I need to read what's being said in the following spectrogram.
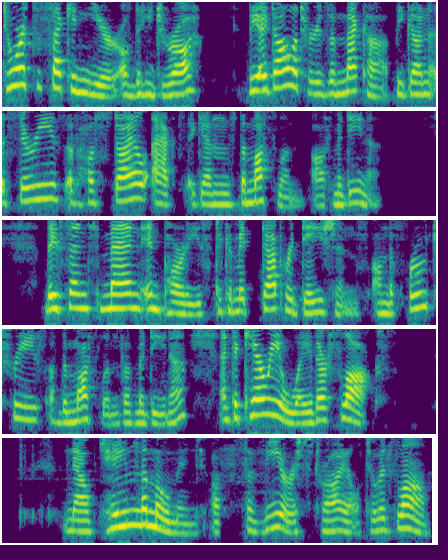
Towards the second year of the Hijrah, the idolaters of Mecca began a series of hostile acts against the Muslim of Medina. They sent men in parties to commit depredations on the fruit trees of the Moslems of Medina and to carry away their flocks. Now came the moment of severest trial to Islam.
